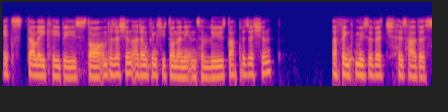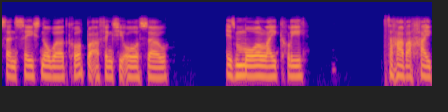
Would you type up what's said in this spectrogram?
it's still AKB's starting position. I don't think she's done anything to lose that position. I think Musovic has had a sensational World Cup, but I think she also is more likely to have a high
